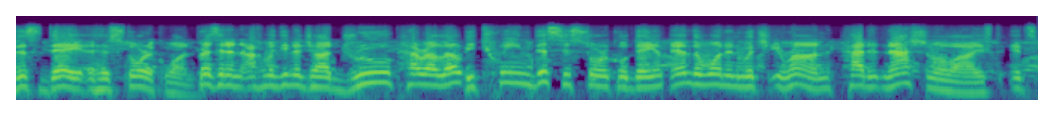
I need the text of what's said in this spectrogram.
this day a historic one. President Ahmadinejad drew parallel between this historical day and the one in which Iran had nationalized its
